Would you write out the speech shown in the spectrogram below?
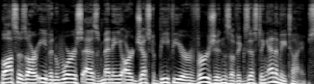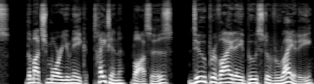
Bosses are even worse as many are just beefier versions of existing enemy types, the much more unique Titan bosses do provide a boost of variety,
